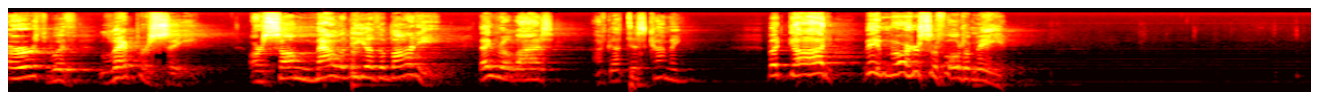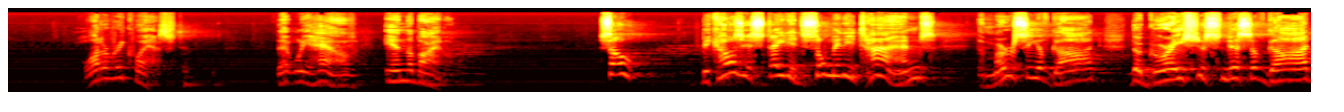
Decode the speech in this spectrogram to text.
earth with leprosy or some malady of the body. They realized, I've got this coming. But God, be merciful to me. What a request that we have in the Bible. So, because it's stated so many times the mercy of God, the graciousness of God,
